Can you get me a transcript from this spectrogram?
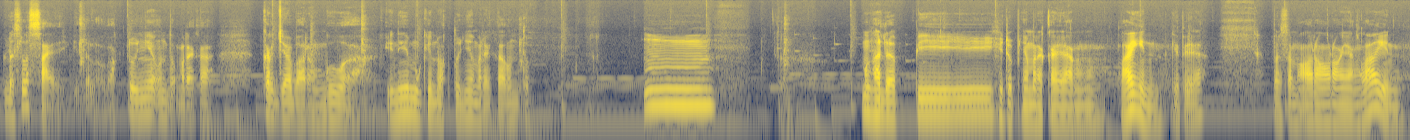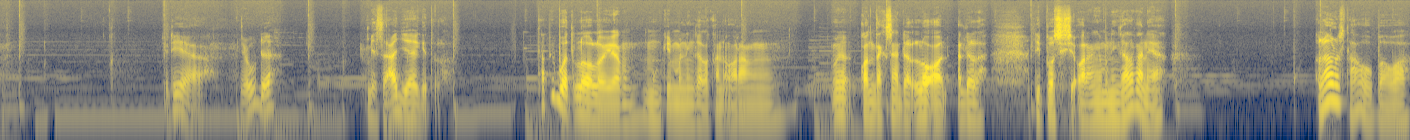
udah selesai gitu loh waktunya untuk mereka kerja bareng gue ini mungkin waktunya mereka untuk hmm, menghadapi hidupnya mereka yang lain gitu ya bersama orang-orang yang lain. Jadi ya ya udah biasa aja gitu loh tapi buat lo lo yang mungkin meninggalkan orang konteksnya adalah lo adalah di posisi orang yang meninggalkan ya lo harus tahu bahwa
